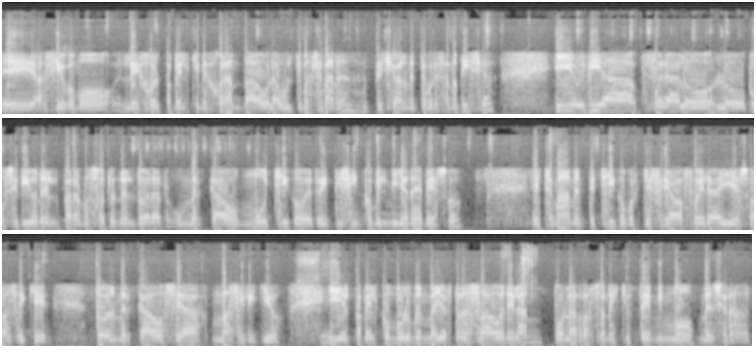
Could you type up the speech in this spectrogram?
Eh, ha sido como lejos el papel que mejor han dado la última semana, principalmente por esa noticia. Y hoy día, fuera lo, lo positivo en el, para nosotros en el dólar, un mercado muy chico de 35 mil millones de pesos, extremadamente chico porque feriado afuera y eso hace que todo el mercado sea más ilíquido. Y el papel con volumen mayor transado en el AM por las razones que ustedes mismos mencionaban.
